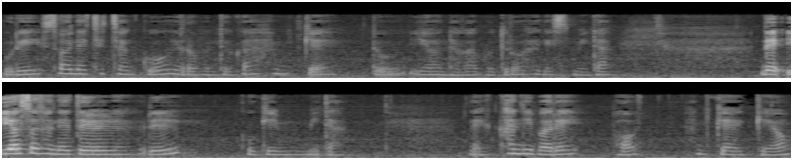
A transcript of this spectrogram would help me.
우리 써네 채창고 여러분들과 함께 또 이어나가 보도록 하겠습니다. 네, 이어서 전해드릴 곡입니다. 네, 카니발의 벗 함께 할게요.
